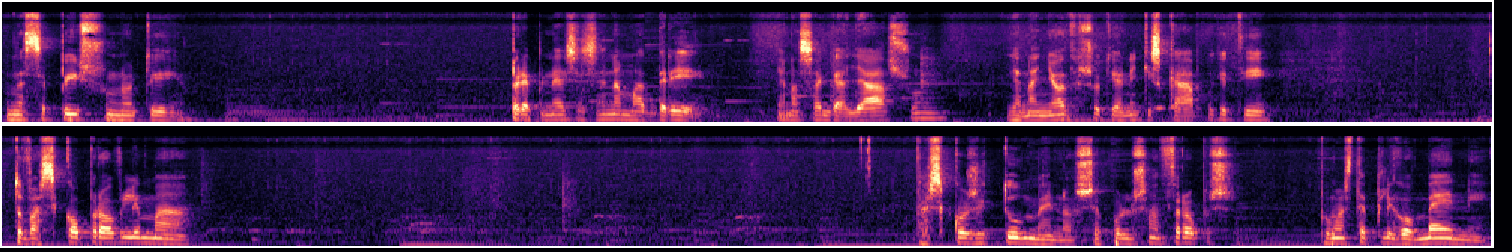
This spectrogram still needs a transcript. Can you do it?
να σε πείσουν ότι πρέπει να είσαι σε ένα μαντρί για να σε αγκαλιάσουν, για να νιώθεις ότι ανήκεις κάπου, γιατί το βασικό πρόβλημα βασικό ζητούμενο σε πολλούς ανθρώπους που είμαστε πληγωμένοι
